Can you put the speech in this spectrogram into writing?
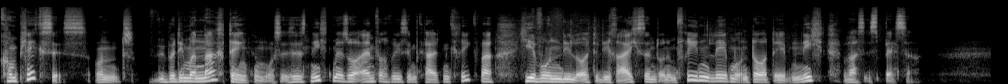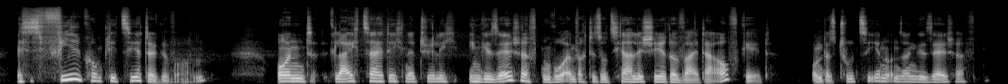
komplex ist und über die man nachdenken muss. Es ist nicht mehr so einfach, wie es im Kalten Krieg war. Hier wohnen die Leute, die reich sind und im Frieden leben und dort eben nicht. Was ist besser? Es ist viel komplizierter geworden und gleichzeitig natürlich in Gesellschaften, wo einfach die soziale Schere weiter aufgeht. Und das tut sie in unseren Gesellschaften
